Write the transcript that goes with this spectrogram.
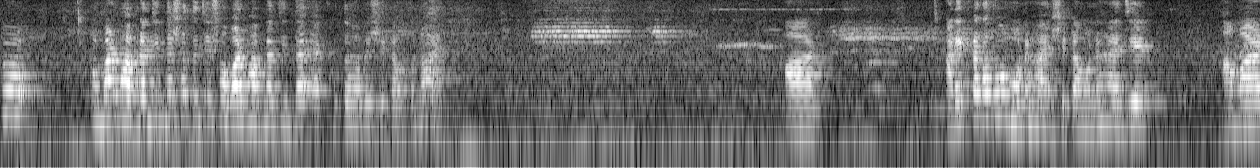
তো আমার ভাবনা চিন্তার সাথে যে সবার ভাবনা চিন্তা এক হতে হবে সেটাও তো নয়। আর আরেকটা কথাও মনে হয়, সেটা মনে হয় যে আমার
